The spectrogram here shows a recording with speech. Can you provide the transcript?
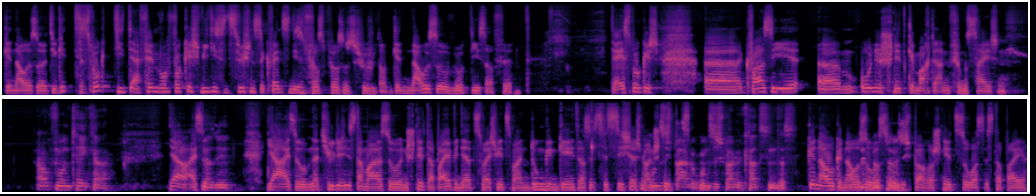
Genauso. Die, das wirkt, die, der Film wirkt wirklich wie diese Zwischensequenz in diesen First-Person-Shootern. Genauso wirkt dieser Film. Der ist wirklich äh, quasi ähm, ohne Schnitt gemacht, in Anführungszeichen. Auch Montaker. Ja, also, ja, also natürlich ist da mal so ein Schnitt dabei, wenn der zum Beispiel jetzt mal in den Dunkeln geht, das ist jetzt sicher mal ein Schnitt. Unsichtbare, unsichtbare Katzen, das. Genau, genau, sowas, so. unsichtbarer Schnitt, sowas ist dabei.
